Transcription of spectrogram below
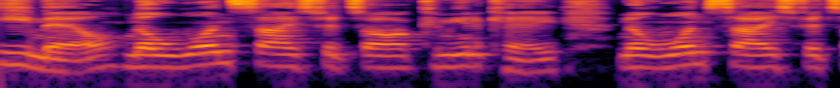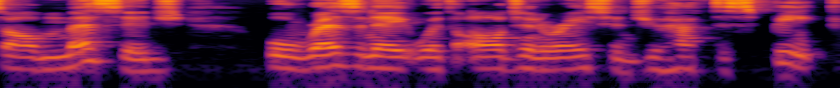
email, no one size fits all communique, no one size fits all message will resonate with all generations. You have to speak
